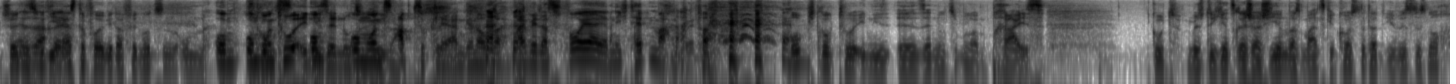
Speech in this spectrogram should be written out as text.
Schön, dass wir die Sache. erste Folge dafür nutzen, um, Um, um, uns, Struktur in die um, Sendung um zu uns kriegen. abzuklären, genau, weil, weil wir das vorher ja nicht hätten machen können. um Struktur in die äh, Sendung zu bekommen. Preis. Gut, müsste ich jetzt recherchieren, was meins gekostet hat. Ihr wisst es noch.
